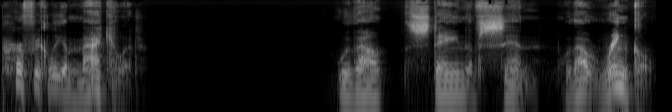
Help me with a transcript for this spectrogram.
perfectly immaculate, without the stain of sin without wrinkle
